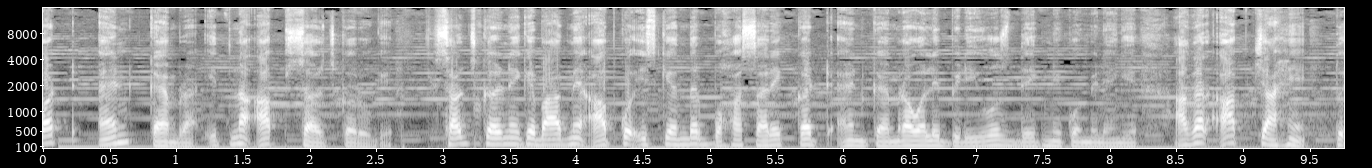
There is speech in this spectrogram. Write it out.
कट एंड कैमरा, इतना आप सर्च करोगे। सर्च करने के बाद में आपको इसके अंदर बहुत सारे कट एंड कैमरा वाले वीडियोस देखने को मिलेंगे। अगर आप चाहें तो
